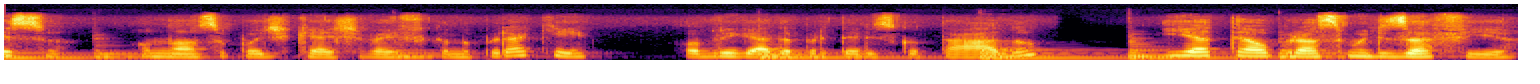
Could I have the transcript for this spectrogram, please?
Isso. O nosso podcast vai ficando por aqui. Obrigada por ter escutado e até o próximo desafio.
